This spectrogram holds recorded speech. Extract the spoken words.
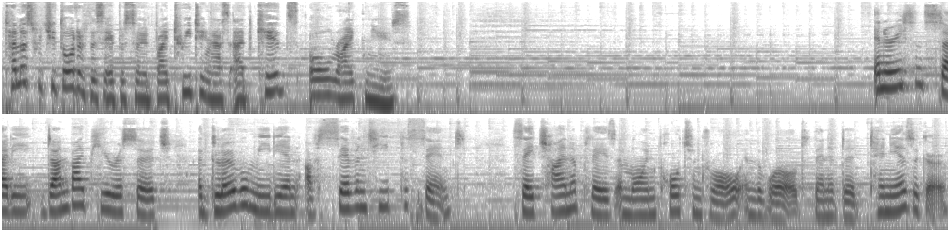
Tell us what you thought of this episode by tweeting us at Kids All Right News. In a recent study done by Pew Research, a global median of 70% say China plays a more important role in the world than it did 10 years ago.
